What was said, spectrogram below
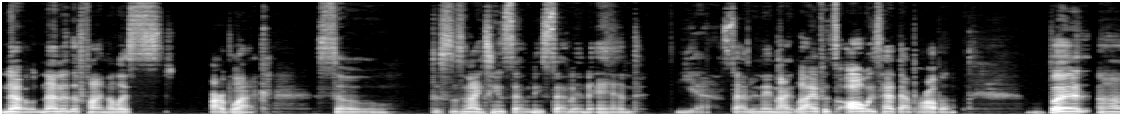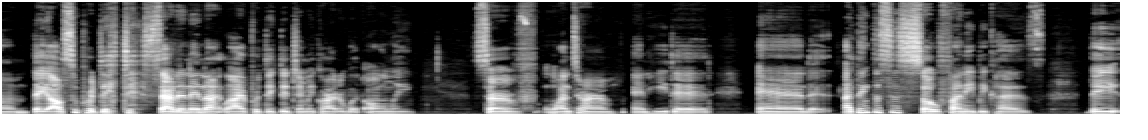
no, none of the finalists are black. So this is 1977, and yeah, Saturday Night Live has always had that problem. But um, they also predicted Saturday Night Live predicted Jimmy Carter would only serve one term, and he did. And I think this is so funny because they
